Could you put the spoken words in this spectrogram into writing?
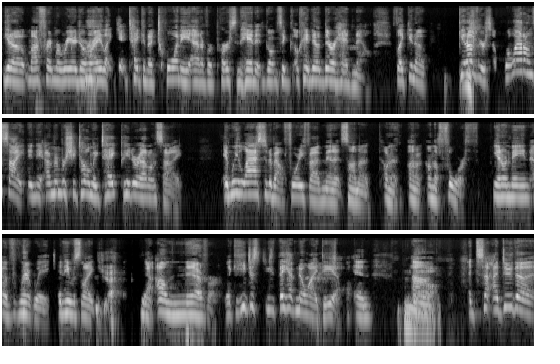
you know, my friend Maria Dore, like get, taking a 20 out of her purse and hand it, going, say, okay, they're, they're ahead now. It's like, you know, get over yourself, go out on site. And I remember she told me, take Peter out on site. And we lasted about 45 minutes on a, on a, on a, on the fourth, you know what I mean, of rent week. And he was like, yeah, yeah I'll never like, he just, they have no idea. And, no. um, and so I do the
